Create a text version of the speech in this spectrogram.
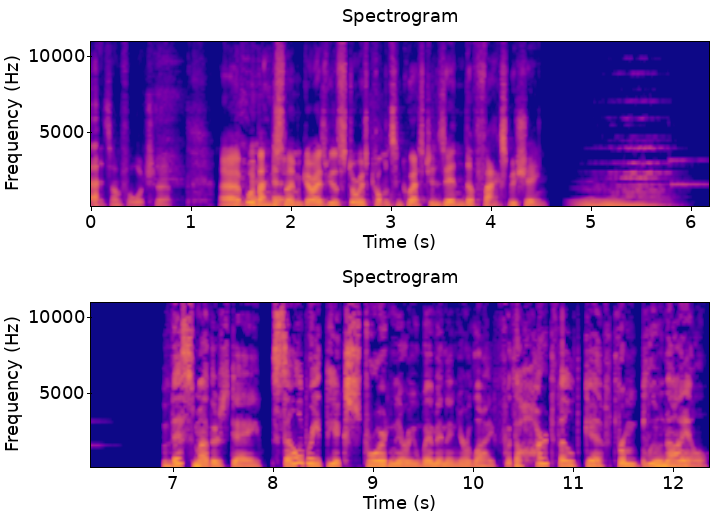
it's unfortunate. Uh, we're back in just a moment, guys, with your stories, comments, and questions in the fax machine. This Mother's Day, celebrate the extraordinary women in your life with a heartfelt gift from Blue Nile.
